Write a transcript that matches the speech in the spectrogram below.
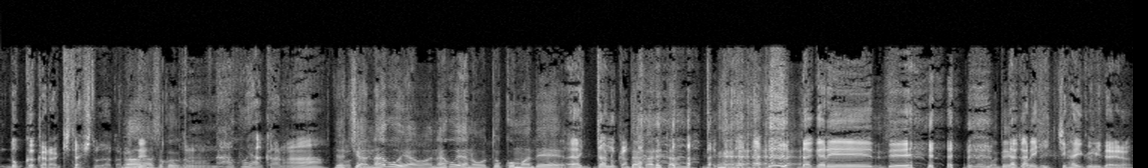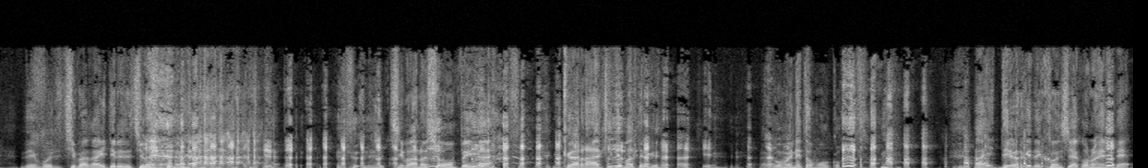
どっかから来た人だからね。ああそっかうん、名古屋かないや、違う、名古屋は名古屋の男まであ、行ったのか。抱かれたんだ。だかれって、いやもうだかれヒ伝ッチハイクみたいな。法寺千葉が空いてるで、千葉が。千葉のショーンペンが、ガラ空きで待ってるけど。ごめんね、ともうこ。はい、というわけで今週はこの辺で、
